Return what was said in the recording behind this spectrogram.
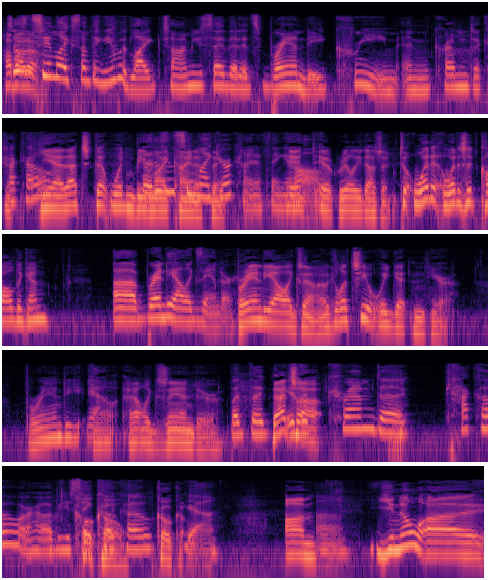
how Doesn't about a, seem like something you would like, Tom. You say that it's brandy, cream, and creme de cacao. Yeah, that's that wouldn't be that my doesn't seem like your kind of thing at it, all. it really doesn't. What what is it called again? uh, brandy Alexander. Brandy Alexander. Okay, let's see what we get in here. Brandy Yeah. Al- Alexander. but the That's the a- creme de cacao, or however you say Cocoa. cocoa. Cocoa. Yeah. Um. You know, uh,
